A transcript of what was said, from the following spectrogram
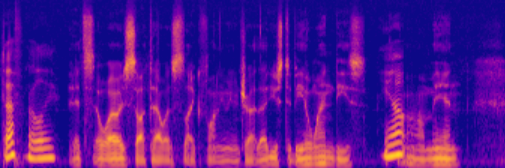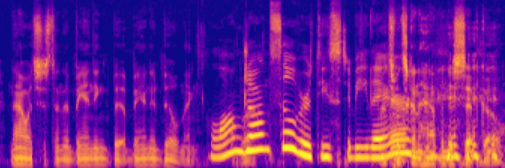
Definitely. it's oh, I always thought that was like funny when you try. That used to be a Wendy's. Yep. Oh man, now it's just an abandoned abandoned building. Long But John Silver's used to be there. That's what's going to happen to Sipco.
